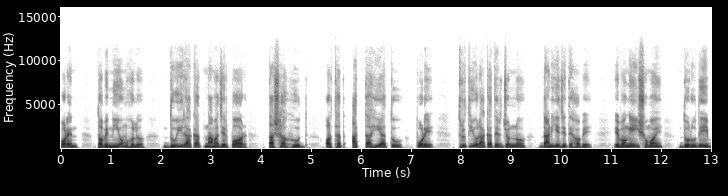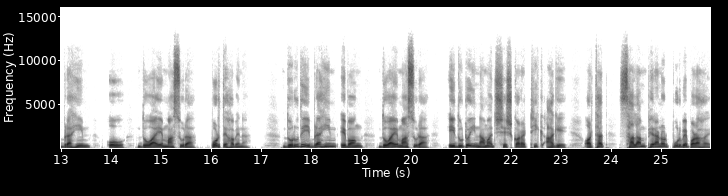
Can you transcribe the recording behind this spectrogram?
পড়েন তবে নিয়ম হল দুই রাকাত নামাজের পর তাশাহুদ, অর্থাৎ আত্মাহিয়াতু পড়ে তৃতীয় রাকাতের জন্য দাঁড়িয়ে যেতে হবে এবং এই সময় দরুদে ইব্রাহিম ও দোয়ায়ে মাসুরা পড়তে হবে না। দরুদে ইব্রাহিম এবং দোয়ায়ে মাসুরা এই দুটোই নামাজ শেষ করার ঠিক আগে, অর্থাৎ সালাম ফেরানোর পূর্বে পড়া হয়।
